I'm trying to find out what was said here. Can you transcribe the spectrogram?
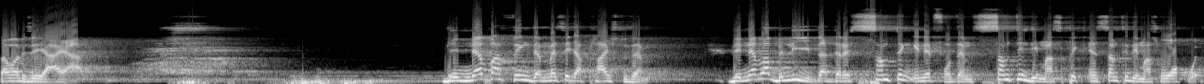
Somebody say Yaya. They never think the message applies to them. They never believe that there is something in it for them, something they must pick and something they must walk with.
